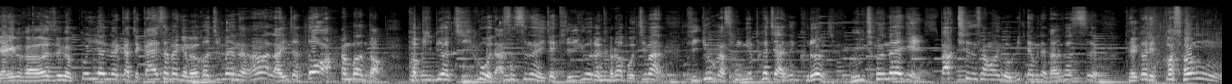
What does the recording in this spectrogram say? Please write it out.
야 이거 가가지고 꿀연멸까지 깔쌈하게 먹어주면은 어 라이저 또한 번 더 더 비벼지고 나서스는 이제 딜교를 걸어보지만 딜교가 성립하지 않은 그런 엄청나게 빡친 상황이 오기 때문에 나서스 대가리 빠성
